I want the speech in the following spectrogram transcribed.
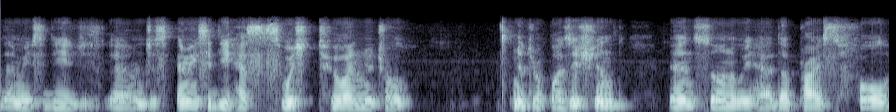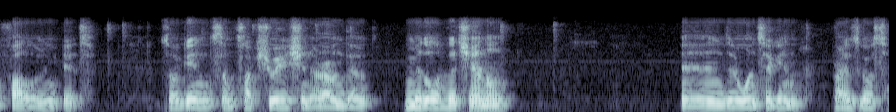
the MACD just, uh, just MACD has switched to a neutral neutral position and soon we had a price fall following it. So again some fluctuation around the middle of the channel. And uh, once again price goes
